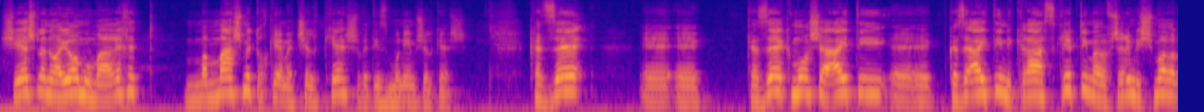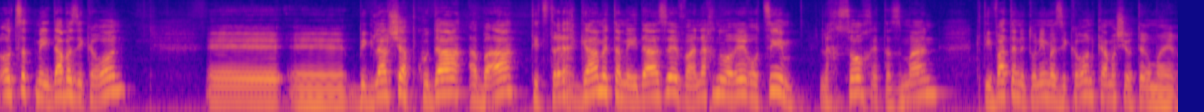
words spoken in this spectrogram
שיש לנו היום הוא מערכת ממש מתוחכמת של קאש ותזמונים של קאש. כזה, אה, אה, כזה כמו שה-IT, אה, כזה IT נקרא סקריפטים המאפשרים לשמור על עוד קצת מידע בזיכרון, בגלל שהפקודה הבאה תצטרך גם את המידע הזה, ואנחנו הרי רוצים לחסוך את הזמן כתיבת הנתונים לזיכרון כמה שיותר מהר.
